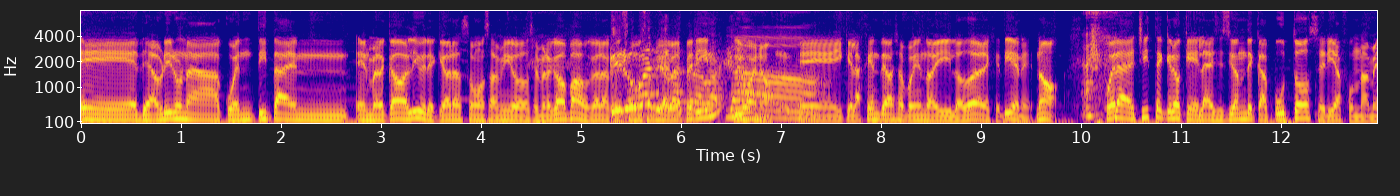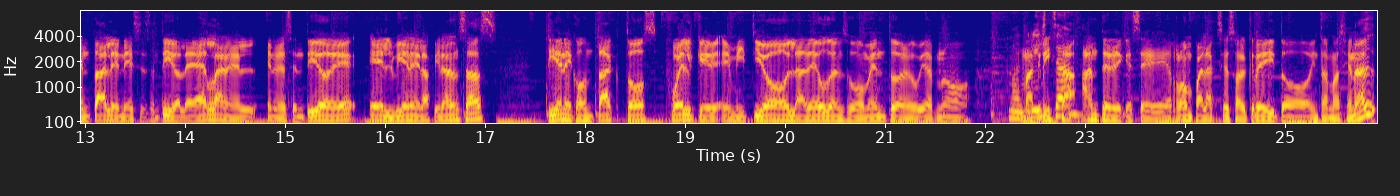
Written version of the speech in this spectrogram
Eh, de abrir una cuentita en, en Mercado Libre, que ahora somos amigos, en Mercado Pago, que ahora que somos amigos de Perín. Y No. bueno, eh, y que la gente vaya poniendo ahí los dólares que tiene. No, fuera de chiste, creo que la decisión de Caputo sería fundamental en ese sentido. Leerla en el, en el sentido de él viene de las finanzas, tiene contactos, fue el que emitió la deuda en su momento del gobierno Macrista. macrista antes de que se rompa el acceso al crédito internacional.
